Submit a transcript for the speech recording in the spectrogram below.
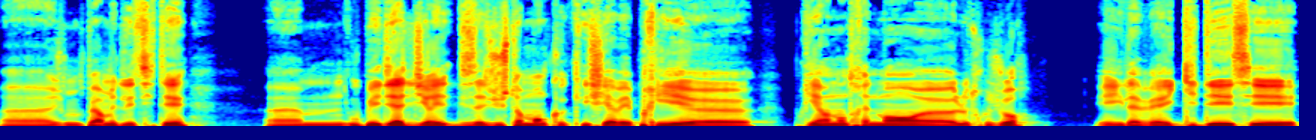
je me permets de les citer, où dirait- disait justement que Clichy avait pris, pris un entraînement l'autre jour et il avait guidé ses,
